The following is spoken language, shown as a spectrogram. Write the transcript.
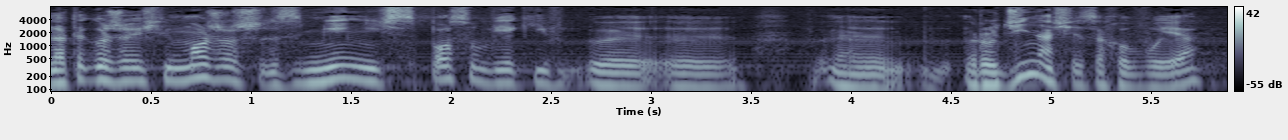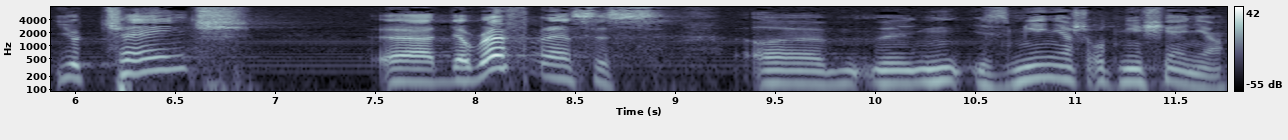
Dlatego, że jeśli możesz zmienić sposób, w jaki y, y, y, rodzina się zachowuje, you change uh, the references, zmieniasz odniesienia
